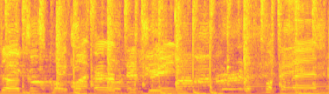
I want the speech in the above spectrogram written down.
Dubs is called My Herb featuring the Fuchaman.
